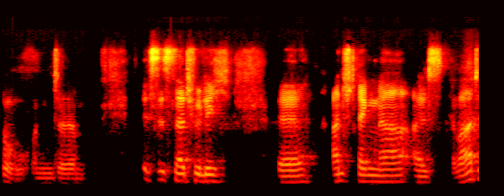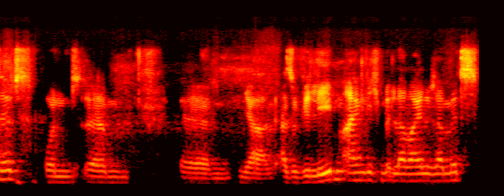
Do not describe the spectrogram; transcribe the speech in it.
So, und äh, es ist natürlich äh, anstrengender als erwartet und ähm, ähm, ja, also wir leben eigentlich mittlerweile damit.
